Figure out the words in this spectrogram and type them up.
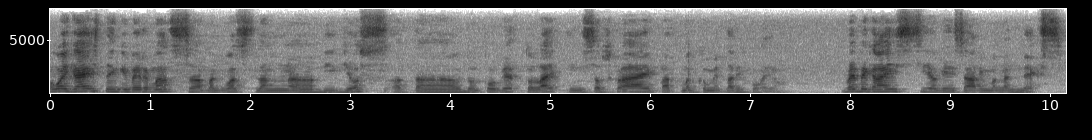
Okay guys, thank you very much sa pag-watch ng ah, videos at ah, don't forget to like and subscribe at mag-comment na rin po kayo. Bye bye guys, see you again sa aking mga next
